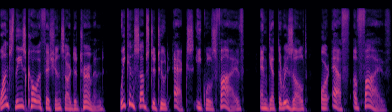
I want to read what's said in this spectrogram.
Once these coefficients are determined, we can substitute x equals 5 and get the result, or f of 5.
